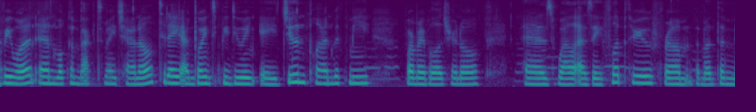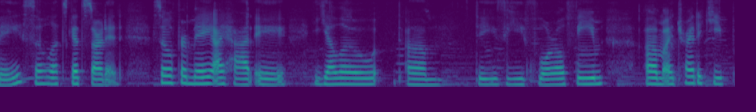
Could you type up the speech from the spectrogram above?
everyone and welcome back to my channel. Today I'm going to be doing a June plan with me for my bullet journal as well as a flip through from the month of May. So let's get started. So for May I had a yellow um, daisy floral theme. Um, I try to keep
